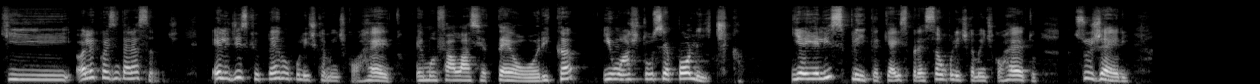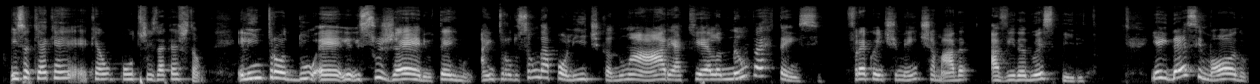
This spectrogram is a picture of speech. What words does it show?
que, olha que coisa interessante. Ele diz que o termo politicamente correto é uma falácia teórica e uma astúcia política. E aí ele explica que a expressão politicamente correto sugere. Isso aqui é que, é que é, o ponto X da questão. Ele, introdu, é, ele sugere o termo, a introdução da política numa área a que ela não pertence, frequentemente chamada a vida do espírito. E aí, desse modo,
